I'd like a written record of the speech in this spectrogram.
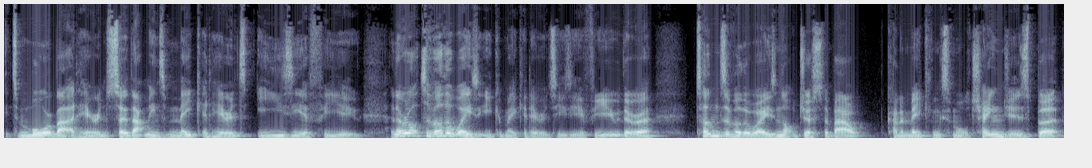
It's more about adherence so that means make adherence easier for you. And there are lots of other ways that you can make adherence easier for you. There are tons of other ways not just about kind of making small changes but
